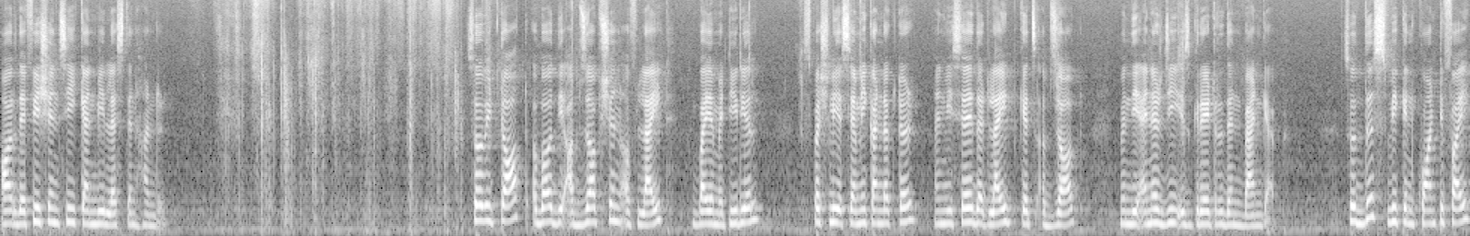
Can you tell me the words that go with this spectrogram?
or the efficiency can be less than 100. So, we talked about the absorption of light by a material especially a semiconductor and we say that light gets absorbed when the energy is greater than band gap. So, this we can quantify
